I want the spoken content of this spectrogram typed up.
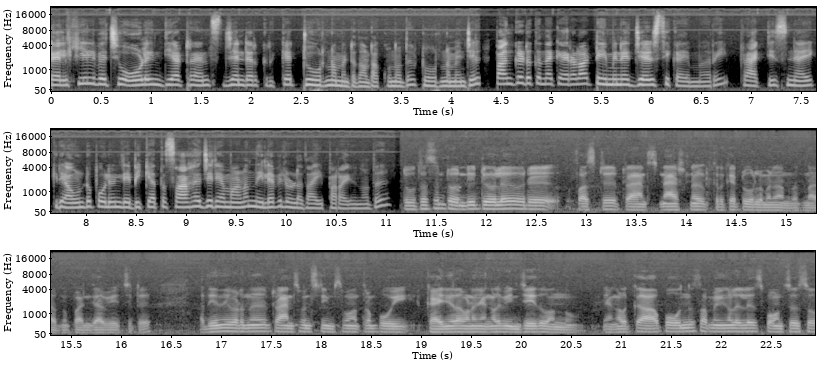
ഡൽഹിയിൽ വെച്ച് all India transgender cricket tournament നടക്കുന്നത്. ടൂർണമെന്റിൽ പങ്കെടുക്കുന്ന കേരള ടീമിന് ജേഴ്സി കൈമാറി. പ്രാക്ടീസിനായി ഗ്രൗണ്ട് പോലും ലഭിക്കാത്ത സാഹചര്യമാണ് നിലവിലുള്ളതായി പറയുന്നത്. ടൂ തൗസൻഡ് ട്വന്റി ഒരു first trans national cricket tournament നടന്നിട്ടുണ്ടായിരുന്നു പഞ്ചാബ് വെച്ചിട്ട്. അതിൽ നിന്ന് ഇവിടുന്ന് ട്രാൻസ്മെൻസ് ടീംസ് മാത്രം പോയി. കഴിഞ്ഞ തവണ ഞങ്ങൾ വിൻ ചെയ്ത് വന്നു. ഞങ്ങൾക്ക് ആ പോകുന്ന സമയങ്ങളിൽ സ്പോൺസേഴ്സോ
